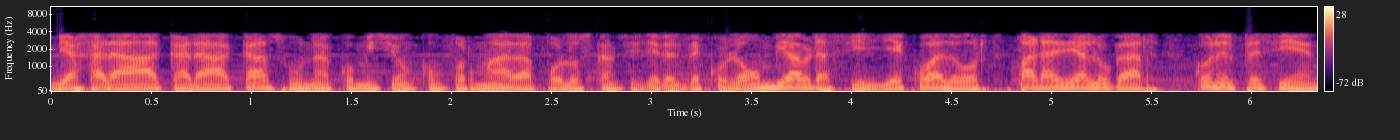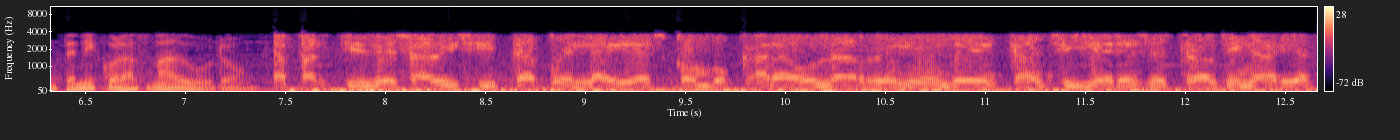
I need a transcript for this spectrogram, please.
viajará a Caracas una comisión conformada por los cancilleres de Colombia, Brasil y Ecuador para dialogar con el presidente Nicolás Maduro. A partir de esa visita, pues la idea es convocar a una reunión de cancilleres extraordinarias,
